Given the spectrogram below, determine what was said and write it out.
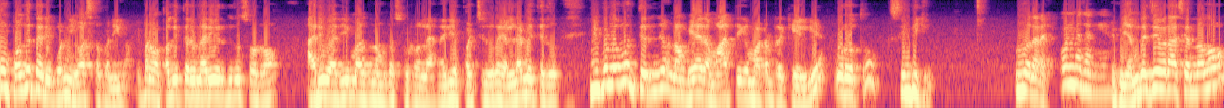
உன் பகுத்தறிவு கூட யோசனை பண்ணிக்கலாம். இப்ப நம்ம பகுத்தறிவு நிறைய இருக்குதுன்னு சொல்றோம். அறிவு அதிகமா இருக்கு நம்ம சொல்றோம்ல. நிறைய படிச்சிருக்கிறோம். எல்லாமே தெரியும். இவ்வளவும் தெரிஞ்சும் நம்ம ஏன் அதை மாத்திக்க மாட்டோன்ற கேள்வியை ஒரு ஒருத்தரும் சிந்திக்கணும். உண்மைதானே? உண்மைதாங்க. இப்ப எந்த ஜீவராசி இருந்தாலும்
